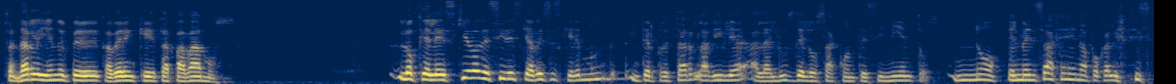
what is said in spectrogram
pues, andar leyendo el periódico a ver en qué etapa vamos. Lo que les quiero decir es que a veces queremos interpretar la Biblia a la luz de los acontecimientos. No, el mensaje en Apocalipsis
